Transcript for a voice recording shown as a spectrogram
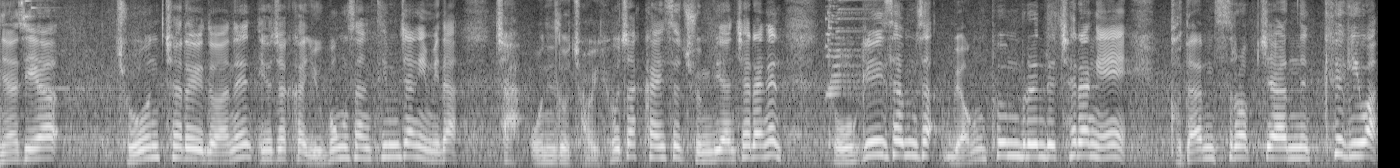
안녕하세요. 좋은 차를 의도하는 효자카 유봉상 팀장입니다. 자, 오늘도 저희 효자카에서 준비한 차량은 독일 3사 명품 브랜드 차량에 부담스럽지 않는 크기와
